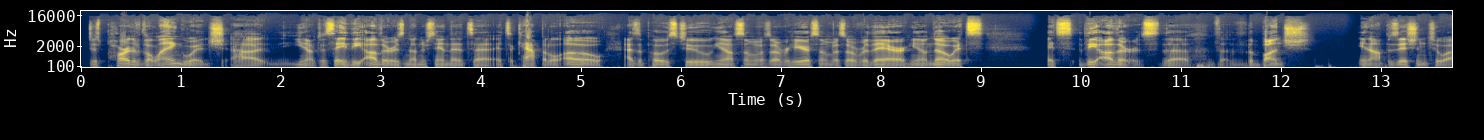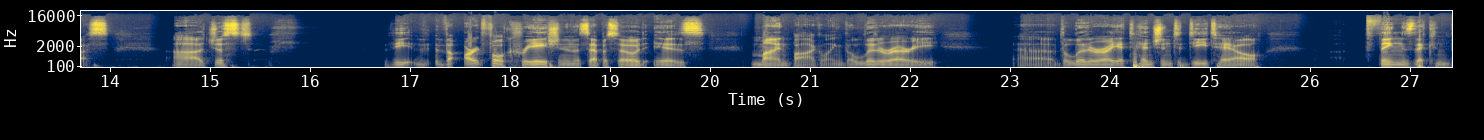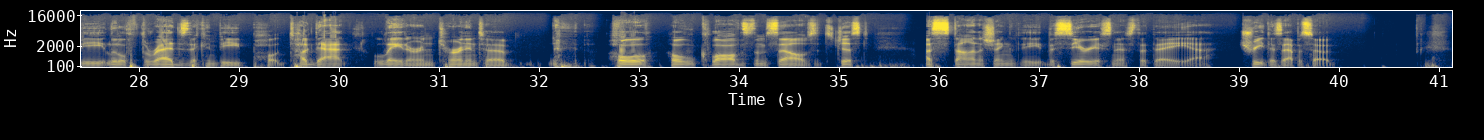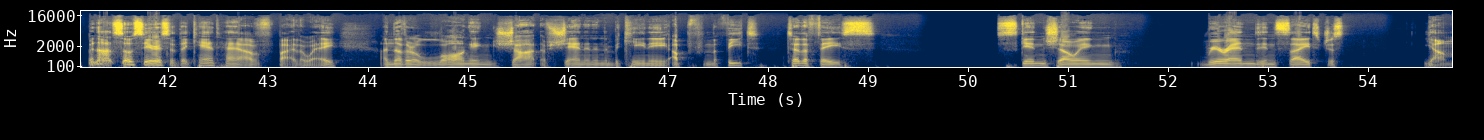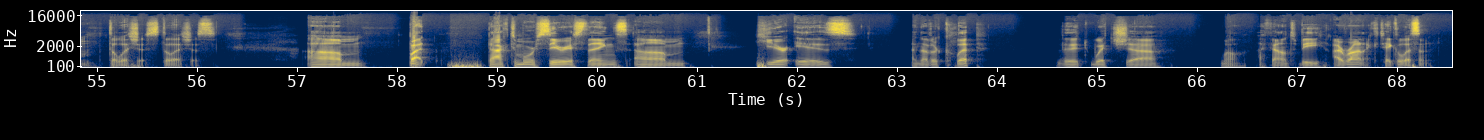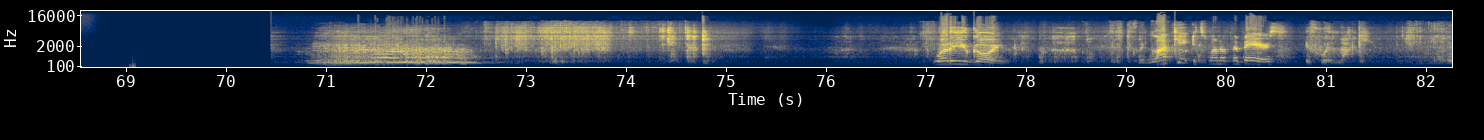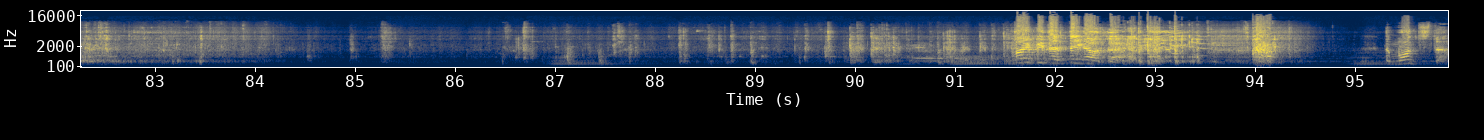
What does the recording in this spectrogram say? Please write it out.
just part of the language. Uh, you know, to say the others and understand that it's a it's a capital O as opposed to you know some of us over here, some of us over there. You know, no, it's it's the others, the the, the bunch in opposition to us. Uh, just the the artful creation in this episode is mind-boggling. The literary uh, the literary attention to detail, things that can be little threads that can be pulled, tugged at later and turn into whole whole cloths themselves. It's just astonishing the the seriousness that they uh, treat this episode, but not so serious that they can't have. By the way, another longing shot of Shannon in the bikini, up from the feet to the face, skin showing, rear end in sight, just yum, delicious, delicious. Um, but back to more serious things. Um, here is another clip that which uh, well I found to be ironic. Take a listen. Where are you going? If we're lucky, it's one of the bears. If we're lucky. Thing out there. The monster.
